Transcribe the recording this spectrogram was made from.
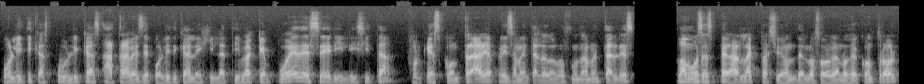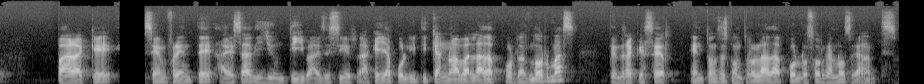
políticas públicas a través de política legislativa que puede ser ilícita porque es contraria precisamente a las normas fundamentales, vamos a esperar la actuación de los órganos de control para que se enfrente a esa disyuntiva, es decir, aquella política no avalada por las normas tendrá que ser entonces controlada por los órganos garantes.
